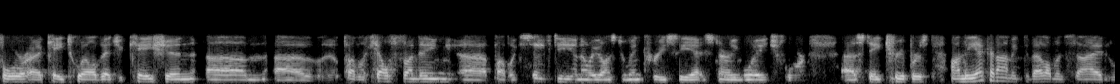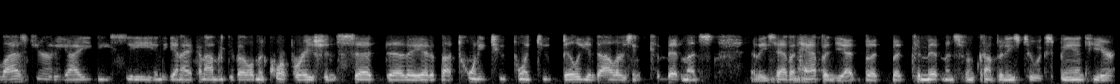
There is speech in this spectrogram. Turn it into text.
for uh, K 12 education, um, uh, public health funding, uh, public safety. I know he wants to increase the starting wage for uh, state troopers. On the economic development side, last year the IEDC, Indiana Economic Development Corporation, said uh, they had about $22.2 billion in commitments. These haven't happened yet, but, but commitments from companies to expand here.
